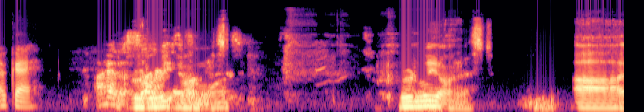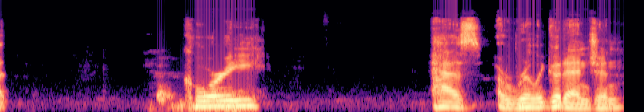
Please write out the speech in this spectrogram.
Okay. I had a Brutally sarcasm honest. once. brutally honest. Uh, Corey has a really good engine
